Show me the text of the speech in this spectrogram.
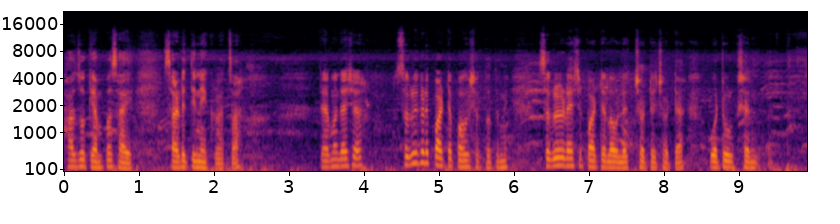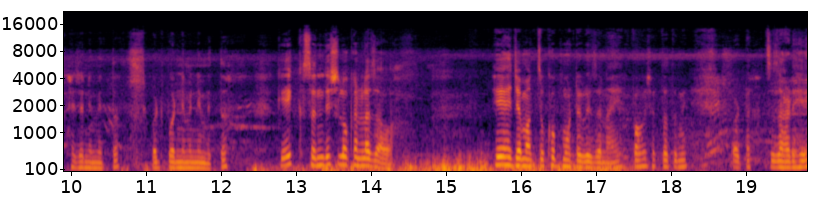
हा जो कॅम्पस आहे साडेतीन एकराचा त्यामध्ये अशा सगळीकडे पाट्या पाहू शकता तुम्ही. सगळीकडे अशा पाट्या लावल्या आहेत छोट्या छोट्या वटवृक्षां ह्याच्या निमित्त वटपौर्णिमेनिमित्त. की एक संदेश लोकांना जावा. हे ह्याच्या मागचं खूप मोठं रिझन आहे. पाहू शकता तुम्ही. वटाचं झाड हे.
